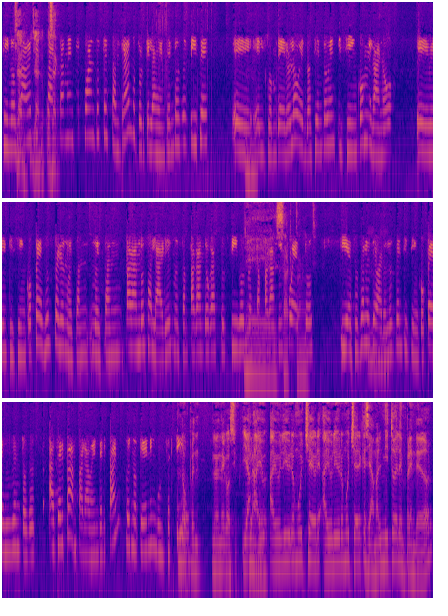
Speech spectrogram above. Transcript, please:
Si no Claro, sabes claro, o sea- exactamente cuánto te está entrando, porque la gente entonces dice, eh, el sombrero lo vendo a 125, me gano eh, 25 pesos, pero no están, no están pagando salarios, no están pagando gastos fijos, no están pagando impuestos. Y eso se les llevaron los 25 pesos. Entonces, hacer pan para vender pan, pues no tiene ningún sentido. No, pues no es negocio. Y Claro. hay, un- hay un libro muy chévere, hay un libro muy chévere que se llama El mito del emprendedor,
